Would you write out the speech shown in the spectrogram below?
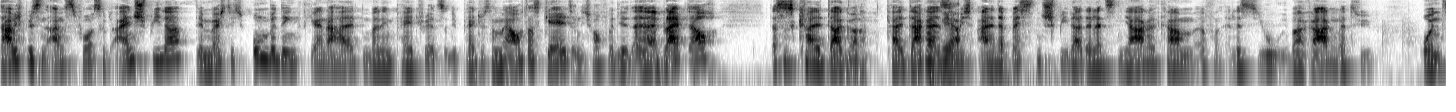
da habe ich ein bisschen Angst vor. Es gibt einen Spieler, den möchte ich unbedingt gerne halten bei den Patriots. Und die Patriots haben ja auch das Geld und ich hoffe, die, er bleibt auch. Das ist Kyle Duggar. Kyle Duggar ist Ja. für mich einer der besten Spieler der letzten Jahre, kam äh, von LSU, überragender Typ. Und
